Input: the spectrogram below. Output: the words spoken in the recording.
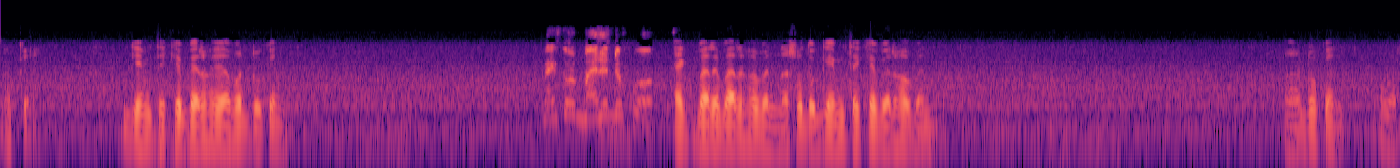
okay. Game থেকে বের হয়ে আবার ঢুকেন। বাইরে ঢুকবো একবারে বের হবেন না শুধু গেম থেকে বের হবেন। হ্যাঁ ঢুকেন আবার।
